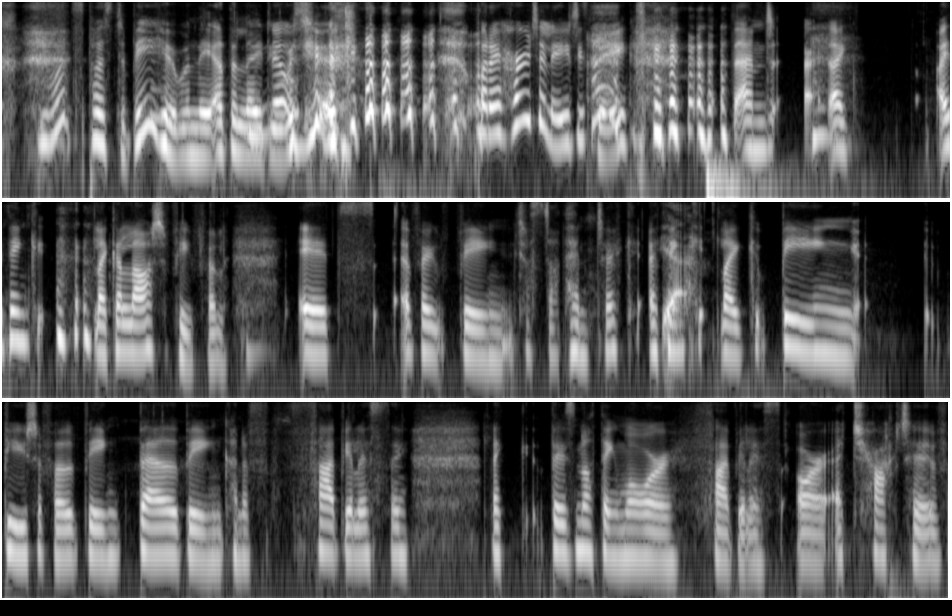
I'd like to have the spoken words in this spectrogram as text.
You weren't supposed to be here when the other lady No. was you. but I heard a lady say, and uh, like, I think, like a lot of people, it's about being just authentic. I Yeah. think, like, being beautiful, being belle, being kind of fabulous thing. Like, there's nothing more fabulous or attractive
